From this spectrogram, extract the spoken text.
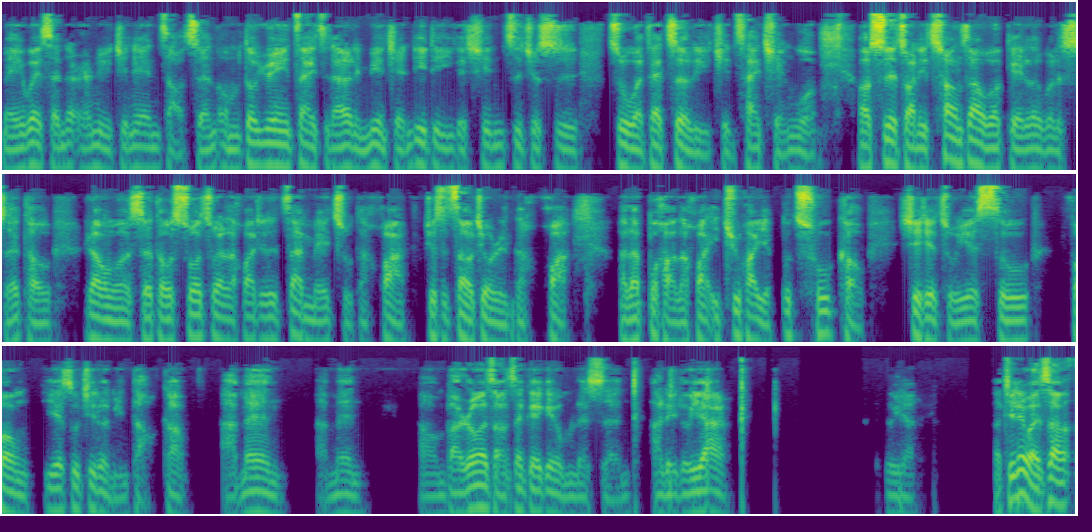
每一位神的儿女，今天早晨，我们都愿意再一次来到你面前立定一个心志，就是主我在这里，请差遣我。哦，是主，你创造我，给了我的舌头，让我舌头说出来的话就是赞美主的话，就是造就人的话。好了，不好的话一句话也不出口。谢谢主耶稣，奉耶稣基督的名祷告，阿门，阿门。好，我们把荣耀掌声给给我们的神，哈利路亚，路亚。啊，今天晚上。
